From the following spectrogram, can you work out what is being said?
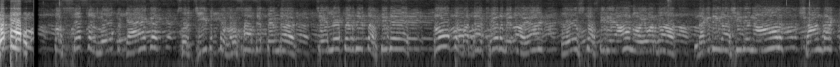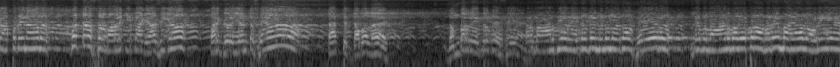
ਬੱਬੂ। ਪ੍ਰਸਿੱਧ ਲੋਕ ਗਾਇਕ ਸੁਰਜੀਤ ਭੁੱਲਰ ਸਾਹਿਬ ਦੇ ਪਿੰਡ, ਚੇਲੇ ਪਿੰਡ ਦੀ ਧਰਤੀ ਦੇ ਬਹੁਤ ਵੱਡਾ ਖੇਡ ਮੇਲਾ ਹੋਇਆ ਉਸ ਧਰਤੀ ਦੇ ਆਹ ਨੌਜਵਾਨ ਦਾ ਨਗਦੀ ਰਾਸ਼ੀ ਦੇ ਨਾਲ, ਸ਼ਾਨਦਾਰ ਕੱਪ ਦੇ ਨਾਲ ਵੱਡਾ ਸਨਮਾਨ ਕੀਤਾ ਗਿਆ ਸੀਗਾ। ਪਰ ਗੁਰਜੰਟ ਸਿਆ ਟੱਚ ਡਬਲ ਹੈ। ਨੰਬਰ ਰੇਡਰ ਦੇ ਸੇ ਹੈ। ਅਰਮਾਨ ਦੀਆਂ ਰੇਡਾਂ ਤੇ ਮੈਨੂੰ ਲੱਗਦਾ ਫੇਰ ਲਿਵਲਾਨ ਵਾਲੇ ਭਰਾਵਾਂ ਨੇ ਮਾਇਆ ਲਾਉਣੀ ਹੈ।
